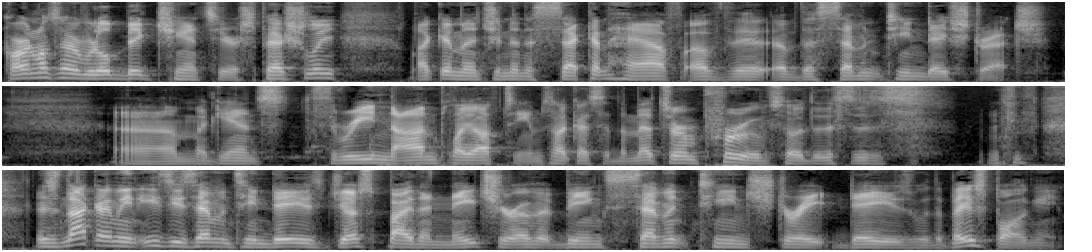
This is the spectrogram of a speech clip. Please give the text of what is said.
Cardinals have a real big chance here, especially like I mentioned in the second half of the of the 17 day stretch um, against three non playoff teams. Like I said, the Mets are improved, so this is this is not going to be an easy 17 days just by the nature of it being 17 straight days with a baseball game.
